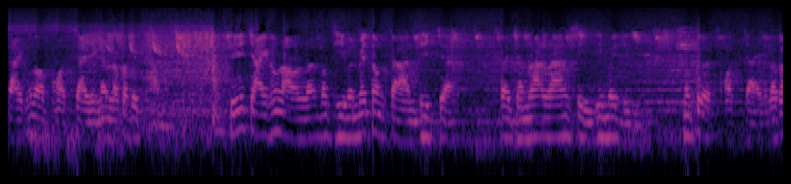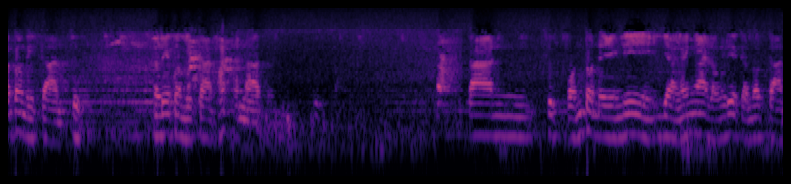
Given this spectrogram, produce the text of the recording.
ใจของเราพอใจอย่างนั้นเราก็ไปทำทีนี้ใจของเราแล้วบางทีมันไม่ต้องการที่จะไปชำระล้างสิ่งที่ไม่ดี มันเกิดพอใจเราก็ต้องมีการฝึกเราเรียกว่ามีการพัฒนาการฝึกฝนตนเองนี่อย่างง่ายๆ เราเรียกกันว่าการ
